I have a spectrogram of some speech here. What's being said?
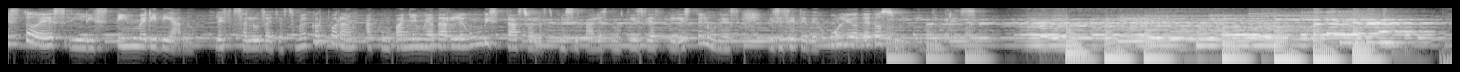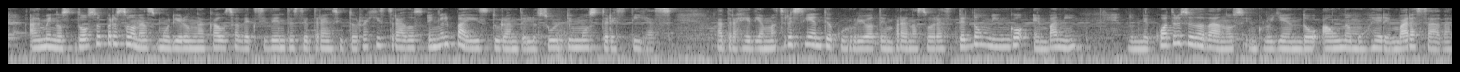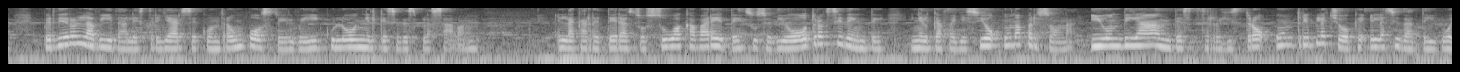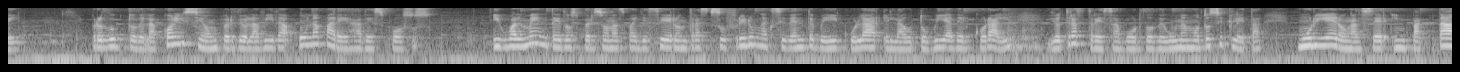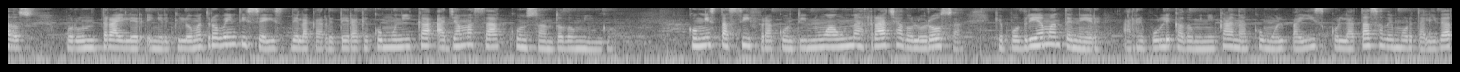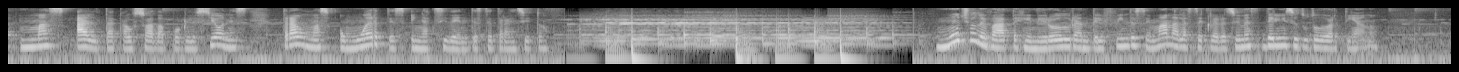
Esto es Listín Meridiano. Les saluda Yasmel Corporán. Acompáñenme a darle un vistazo a las principales noticias de este lunes 17 de julio de 2023. Menos 12 personas murieron a causa de accidentes de tránsito registrados en el país durante los últimos tres días. La tragedia más reciente ocurrió a tempranas horas del domingo en Baní, donde cuatro ciudadanos, incluyendo a una mujer embarazada, perdieron la vida al estrellarse contra un poste el vehículo en el que se desplazaban. En la carretera Sosúa Cabarete sucedió otro accidente en el que falleció una persona y un día antes se registró un triple choque en la ciudad de Higüey. Producto de la colisión perdió la vida una pareja de esposos. Igualmente, dos personas fallecieron tras sufrir un accidente vehicular en la autovía del Coral y otras tres a bordo de una motocicleta murieron al ser impactados por un tráiler en el kilómetro 26 de la carretera que comunica a Yamasá con Santo Domingo. Con esta cifra continúa una racha dolorosa que podría mantener a República Dominicana como el país con la tasa de mortalidad más alta causada por lesiones, traumas o muertes en accidentes de tránsito. Mucho debate generó durante el fin de semana las declaraciones del Instituto Duartiano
